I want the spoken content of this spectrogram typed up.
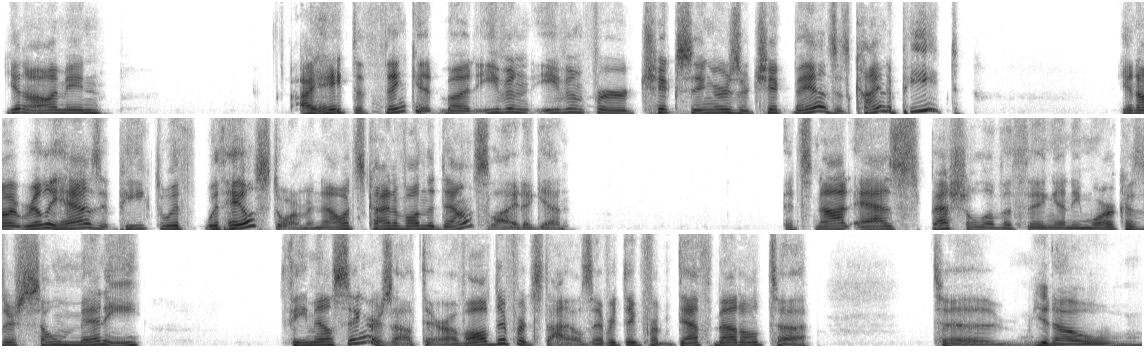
You know, I mean, I hate to think it, but even even for chick singers or chick bands, it's kind of peaked. You know, it really has. It peaked with with Halestorm, and now it's kind of on the downslide again. It's not as special of a thing anymore because there's so many female singers out there of all different styles, everything from death metal to to you know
